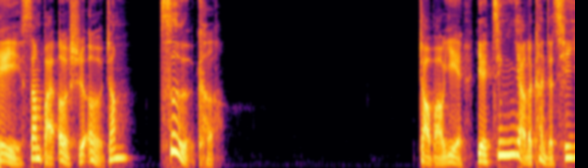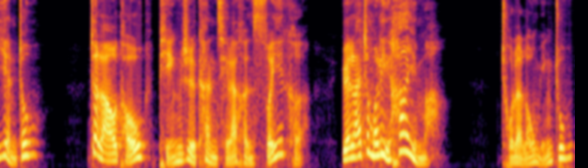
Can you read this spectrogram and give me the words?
第三百二十二章刺客。赵宝业也惊讶的看着戚彦周，这老头平日看起来很随和，原来这么厉害吗？除了楼明珠，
